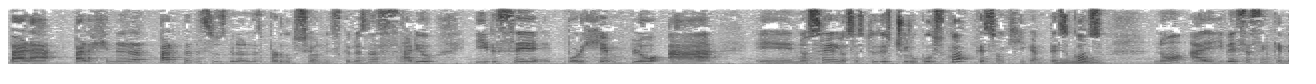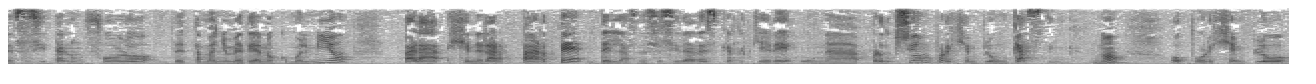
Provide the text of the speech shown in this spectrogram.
para, para generar parte de sus grandes producciones, que no es necesario irse, por ejemplo, a eh, no sé, los estudios Churubusco, que son gigantescos, ¿no? Hay veces en que necesitan un foro de tamaño mediano como el mío para generar parte de las necesidades que requiere una producción, por ejemplo, un casting, ¿no? O, por ejemplo,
